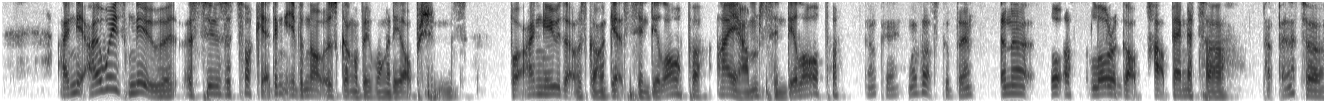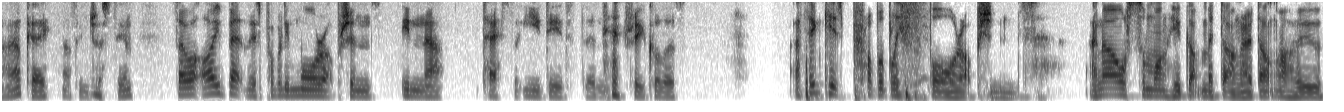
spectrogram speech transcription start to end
I, knew, I always knew as soon as I took it, I didn't even know it was going to be one of the options, but I knew that I was going to get Cyndi Lauper. I am Cyndi Lauper. Okay, well that's good then. And uh, Laura, Laura got Pat Benatar. Pat Benatar. Okay, that's interesting. So I bet there's probably more options in that test that you did than True Colours. I think it's probably four options. I know someone who got Madonna. I don't know who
